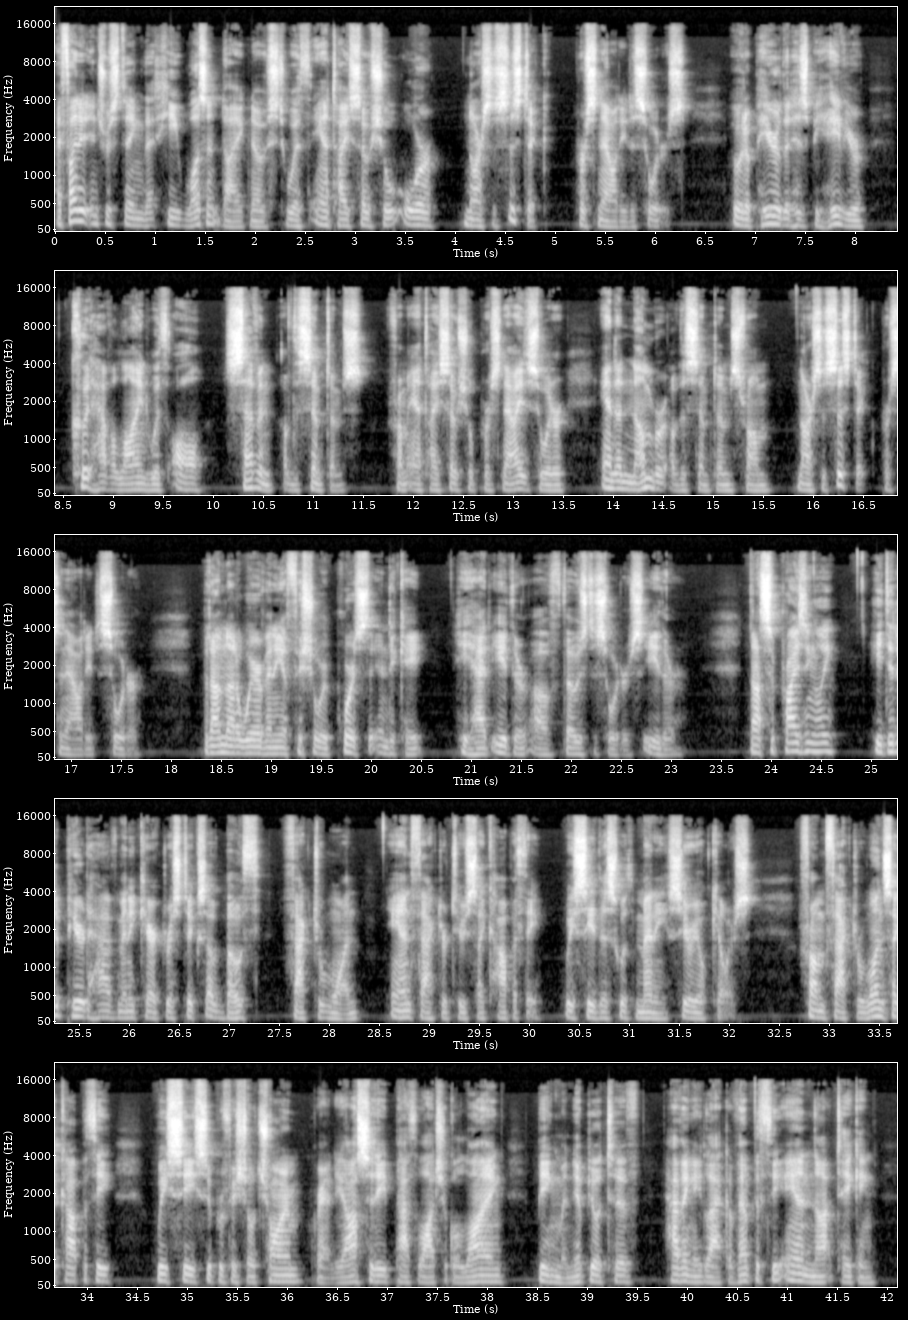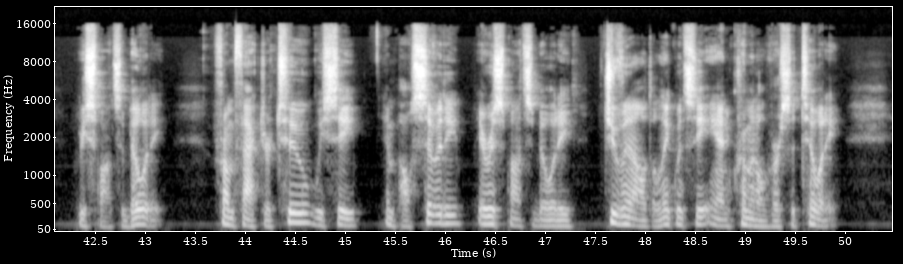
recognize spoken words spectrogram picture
I find it interesting that he wasn't diagnosed with antisocial or narcissistic personality disorders. It would appear that his behavior could have aligned with all seven of the symptoms from antisocial personality disorder and a number of the symptoms from narcissistic personality disorder. But I'm not aware of any official reports that indicate he had either of those disorders either. Not surprisingly, he did appear to have many characteristics of both factor 1 and factor 2 psychopathy. We see this with many serial killers. From factor 1 psychopathy, we see superficial charm, grandiosity, pathological lying, being manipulative, having a lack of empathy, and not taking responsibility. From factor 2, we see impulsivity, irresponsibility, juvenile delinquency, and criminal versatility.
